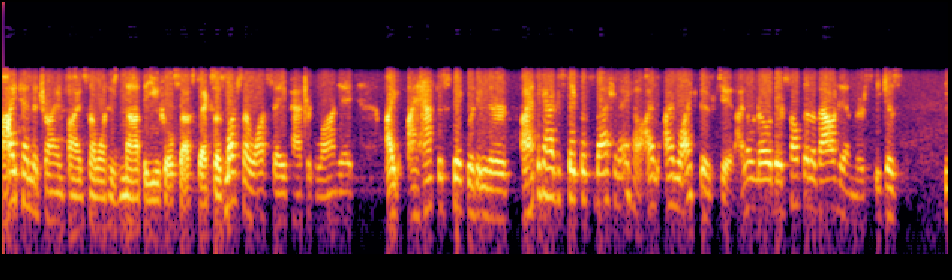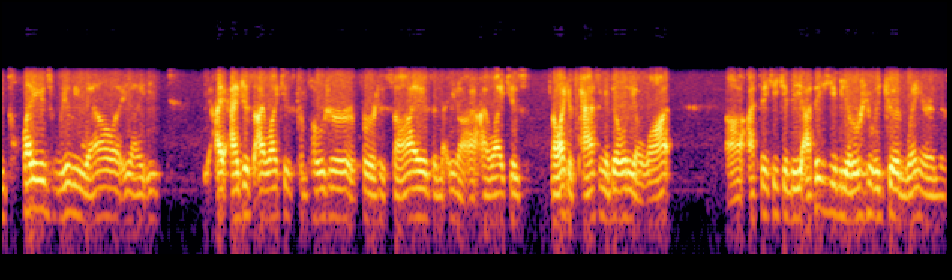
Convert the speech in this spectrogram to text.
I tend to try and find someone who's not the usual suspect. So as much as I want to say Patrik Laine, I I have to stick with either. I think I have to stick with Sebastian Aho. I I like this kid. I don't know. There's something about him. There's he just he plays really well. You know, he, I I just I like his composure for his size, and you know I, I like his I like his passing ability a lot. Uh, I think he can be. I think he can be a really good winger in this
